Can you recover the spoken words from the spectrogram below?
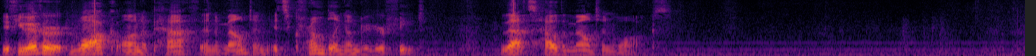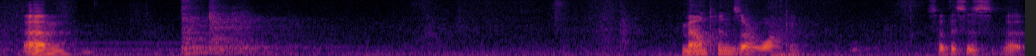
If you ever walk on a path in a mountain, it's crumbling under your feet. That's how the mountain walks. Um, mountains are walking. So this is the,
